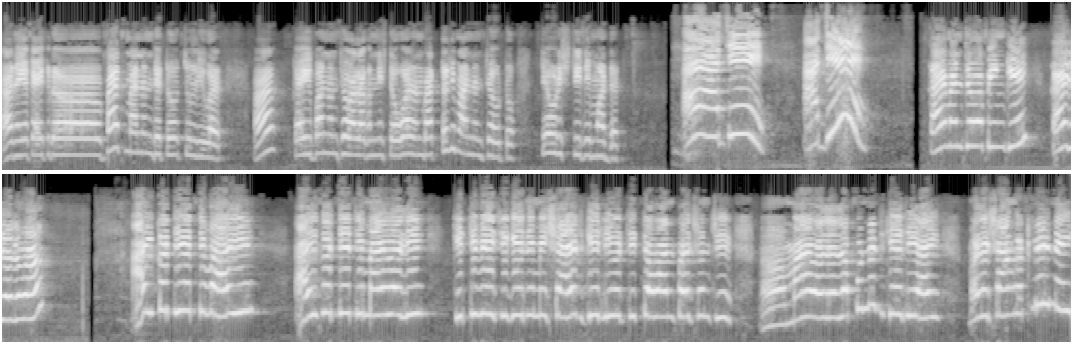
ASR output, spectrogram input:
आणि एका इकडं भात मानून देतो चुलीवर. हा काही बनवून ठेवा लागन. नुसतं वरण भात तरी मानून ठेवतो. तेवढीच तिथे मदत. काय म्हणतो हो पिंकी काय झालं बा ऐकत येते बाई ऐकत येते मायवाली किती वेळची गेली मी शाळेत गेली होती तेव्हापासूनची अं, मायवाल्याला पुन्हाच गेली आई मला सांगितलंय नाही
